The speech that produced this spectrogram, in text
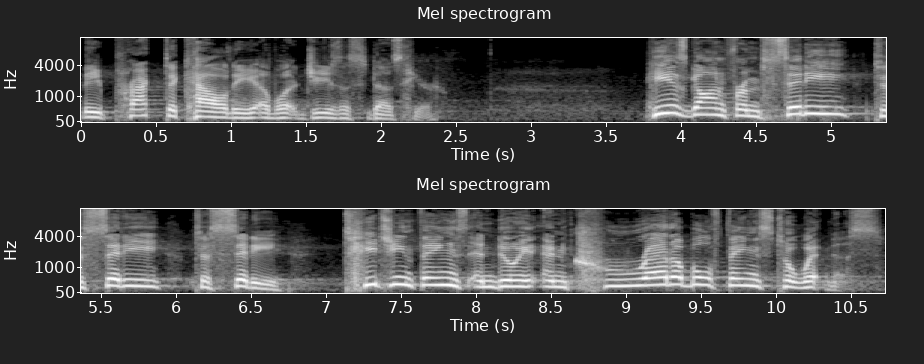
the practicality of what Jesus does here. He has gone from city to city to city, teaching things and doing incredible things to witness.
